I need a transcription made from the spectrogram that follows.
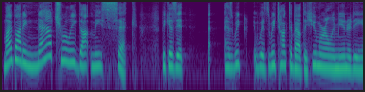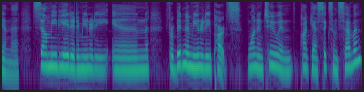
My body naturally got me sick because it as we as we talked about the humoral immunity and the cell mediated immunity in forbidden immunity parts 1 and 2 in podcast 6 and 7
